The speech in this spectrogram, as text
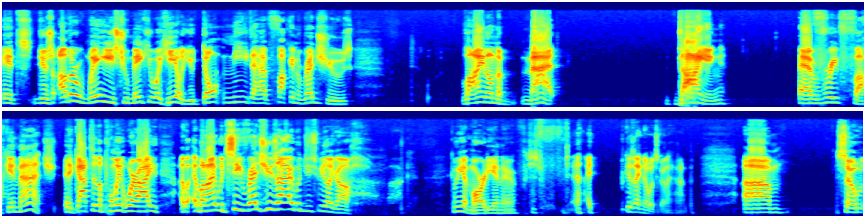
it's there's other ways to make you a heel. You don't need to have fucking red shoes lying on the mat dying every fucking match. It got to the point where I when I would see red shoes I would just be like, "Oh, fuck. Can we get Marty in there?" Just because I know what's going to happen. Um so,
